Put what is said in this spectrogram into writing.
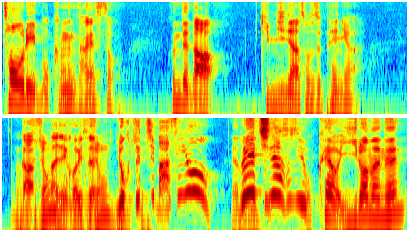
서울이 뭐 강등 당했어. 근데 나 김진야 선수 팬이야. 그러니까 그 정도 만약에 거기서 그 정도 욕 듣지 마세요. 왜 진야 선수 욕해요? 이러면은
